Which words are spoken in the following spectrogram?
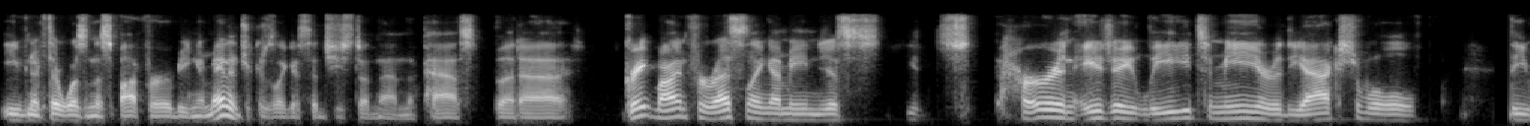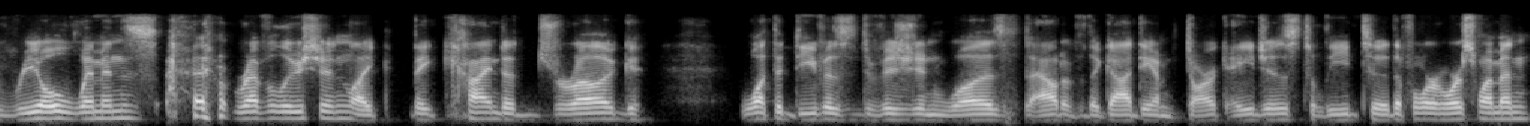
even if there wasn't a spot for her being a manager. Because, like I said, she's done that in the past. But uh, great mind for wrestling. I mean, just her and AJ Lee to me are the actual the real women's revolution. Like they kind of drug what the Divas division was out of the goddamn dark ages to lead to the four horsewomen.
